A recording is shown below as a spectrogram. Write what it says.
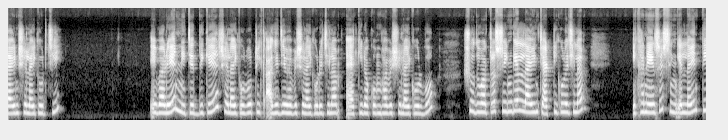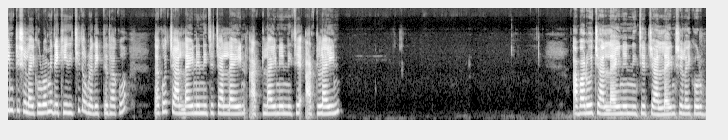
লাইন সেলাই করছি। এবারে নিচের দিকে সেলাই করব। ঠিক আগে যেভাবে সেলাই করেছিলাম, একই রকমভাবে সেলাই করব। শুধুমাত্র সিঙ্গেল লাইন চারটি করেছিলাম। এখানে এসে সিঙ্গেল লাইন তিনটি সেলাই করব। আমি দেখিয়ে দিচ্ছি, তোমরা দেখতে থাকো। দেখো, চার লাইনের নিচে চার লাইন, আট লাইনের নিচে আট লাইন। আবারও চার লাইনের নিচে চার লাইন সেলাই করব।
